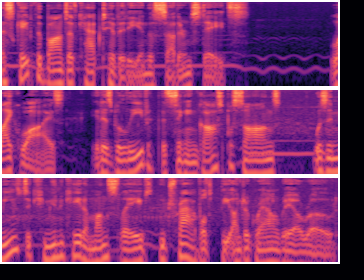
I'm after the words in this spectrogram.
escape the bonds of captivity in the southern states. Likewise, it is believed that singing gospel songs was a means to communicate among slaves who traveled the Underground Railroad.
